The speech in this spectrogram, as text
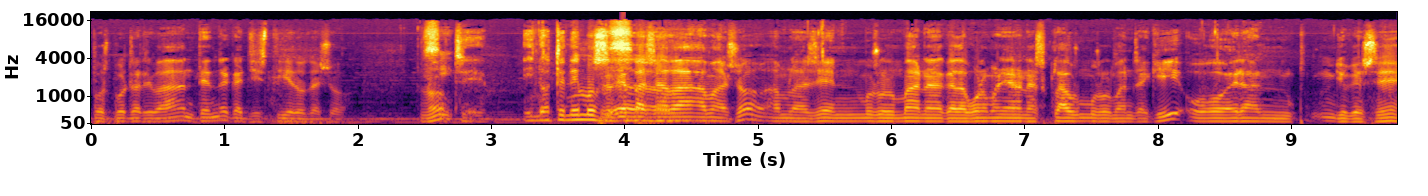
pues pots arribar a entendre que existia tot això, no? Sí. sí. Y no tenemos... Però què eh, passava amb això? Amb la gent musulmana que d'alguna manera eren esclaus musulmans aquí o eren, jo què sé,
